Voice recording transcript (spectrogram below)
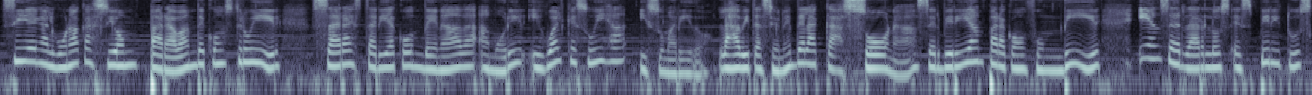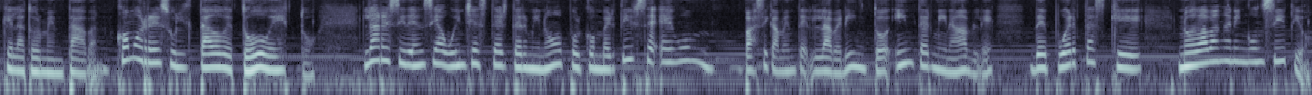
si en alguna ocasión paraban de construir, Sara estaría condenada a morir igual que su hija y su marido. Las habitaciones de la casa servirían para confundir y encerrar los espíritus que la atormentaban. Como resultado de todo esto, la residencia Winchester terminó por convertirse en un básicamente laberinto interminable de puertas que no daban a ningún sitio,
